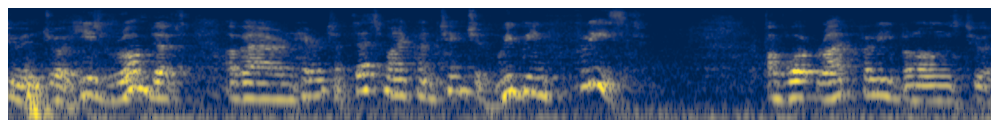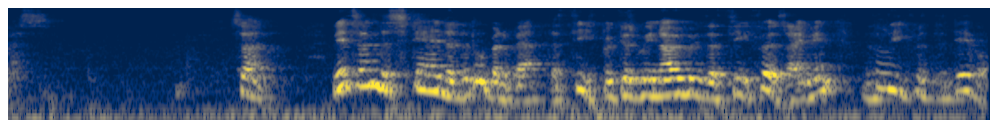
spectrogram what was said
to enjoy. He's robbed us of our inheritance. That's my contention. We've been fleeced of what rightfully belongs to us. So, let's understand a little bit about the thief because we know who the thief is. Amen? The hmm. thief is the devil.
